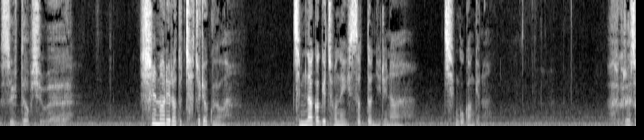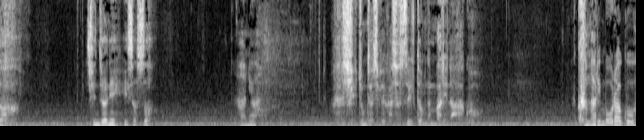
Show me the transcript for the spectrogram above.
쓸데없이 왜 실마리라도 찾으려고요. 집 나가기 전에 있었던 일이나 친구 관계나. 그래서 진전이 있었어? 아니요. 실종자 집에 가서 쓸데없는 말이나 하고 그 말이 뭐라고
